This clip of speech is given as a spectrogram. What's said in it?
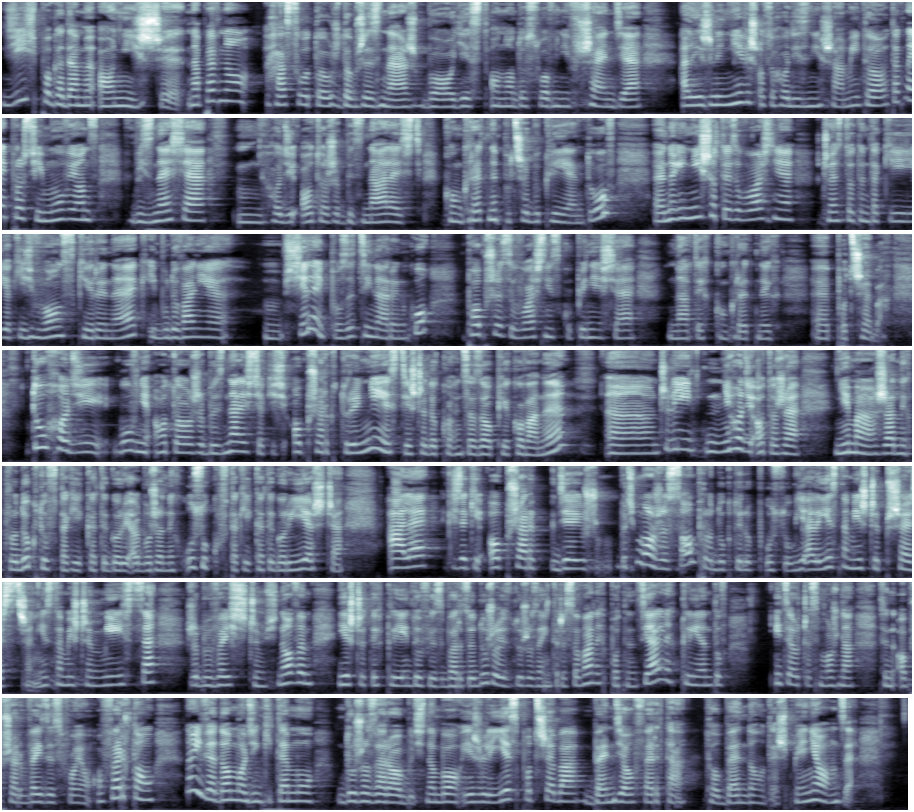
Dziś pogadamy o niszy. Na pewno hasło to już dobrze znasz, bo jest ono dosłownie wszędzie, ale jeżeli nie wiesz o co chodzi z niszami, to tak najprościej mówiąc, w biznesie mm, chodzi o to, żeby znaleźć konkretne potrzeby klientów. E, No i nisza to jest właśnie często ten taki jakiś wąski rynek i budowanie mm, silnej pozycji na rynku poprzez właśnie skupienie się na tych konkretnych e, potrzebach. Tu chodzi głównie o to, żeby znaleźć jakiś obszar, który nie jest jeszcze do końca zaopiekowany. E, czyli nie chodzi o to, że nie ma żadnych produktów w takiej kategorii albo żadnych usług w takiej kategorii jeszcze, ale jakiś taki obszar, gdzie już być może są produkty lub usługi, ale jest tam jeszcze przestrzeń, jest tam jeszcze miejsce, żeby wejść z czymś nowym. Jeszcze tych klientów jest bardzo dużo, jest dużo zainteresowanych, potencjalnych klientów, i cały czas można ten obszar wejść ze swoją ofertą, no i wiadomo, dzięki temu dużo zarobić, no bo jeżeli jest potrzeba, będzie oferta, to będą też pieniądze.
